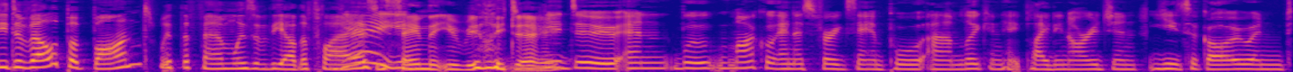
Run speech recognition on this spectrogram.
Do you develop a bond with the families of the other players? Yeah, you, you- seem that you really do. You do. And well, Michael Ennis, for example, um, Luke and he played in Origin years ago and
